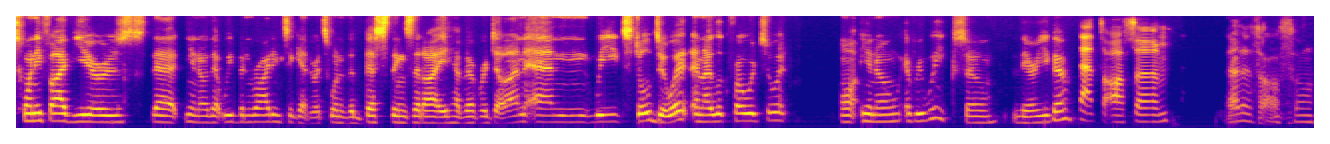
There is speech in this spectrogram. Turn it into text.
25 years that you know that we've been riding together it's one of the best things that i have ever done and we still do it and i look forward to it uh, you know every week so there you go That's awesome. That is awesome.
